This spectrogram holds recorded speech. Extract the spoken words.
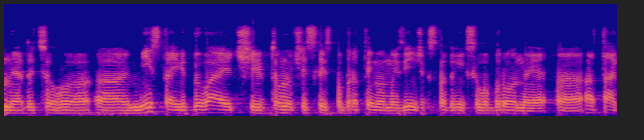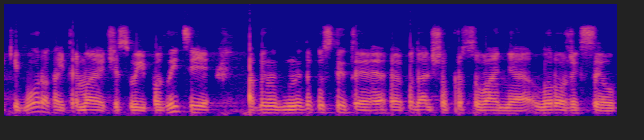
е, до цього е, міста і відбиваючи, в тому числі з побратимами з інших складових сил оборони, е, атаки ворога і тримаючи свої позиції, аби не- допустити подальшого просування ворожих сил.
